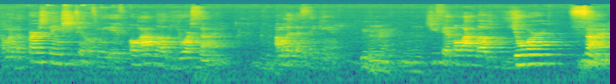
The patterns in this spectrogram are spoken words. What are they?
And one of the first things she tells me is, oh, I love your son. I'm going to let that sink in. Mm-hmm. She said, oh, I love your son.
